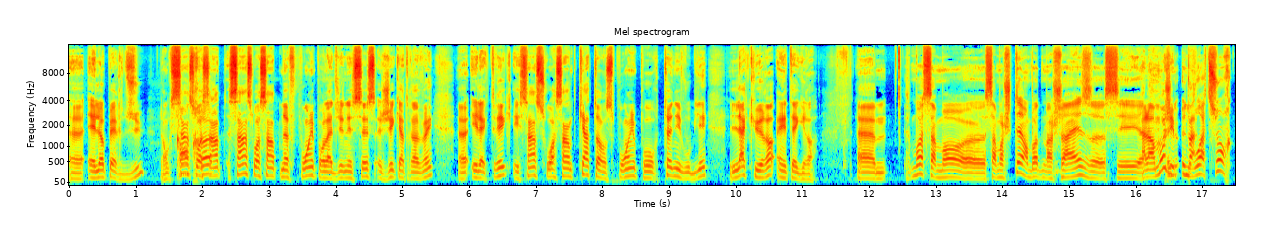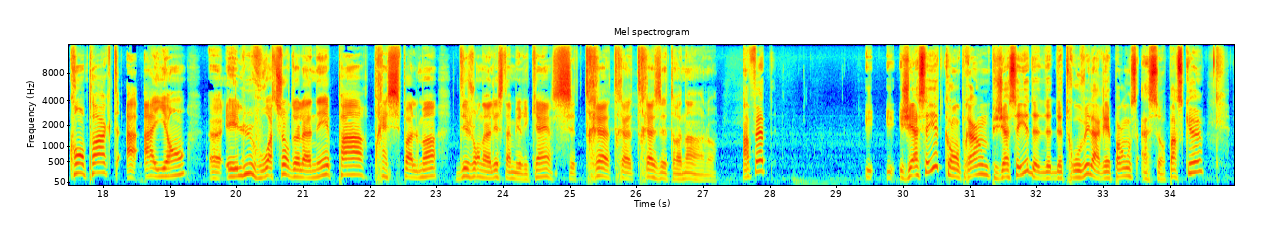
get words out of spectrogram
euh, elle a perdu. Donc, Contre- 160, 169 points pour la Genesis G80 euh, électrique et 174 points pour, tenez-vous bien, l'Acura Integra. Euh, Moi, ça m'a euh, ça m'a jeté en bas de ma chaise. C'est alors, moi, j'ai une, voiture compacte à haillons, euh, élue voiture de l'année par principalement des journalistes américains. C'est très, très, très étonnant. Là. En fait, j'ai essayé de comprendre, puis j'ai essayé de, trouver la réponse à ça. Parce que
